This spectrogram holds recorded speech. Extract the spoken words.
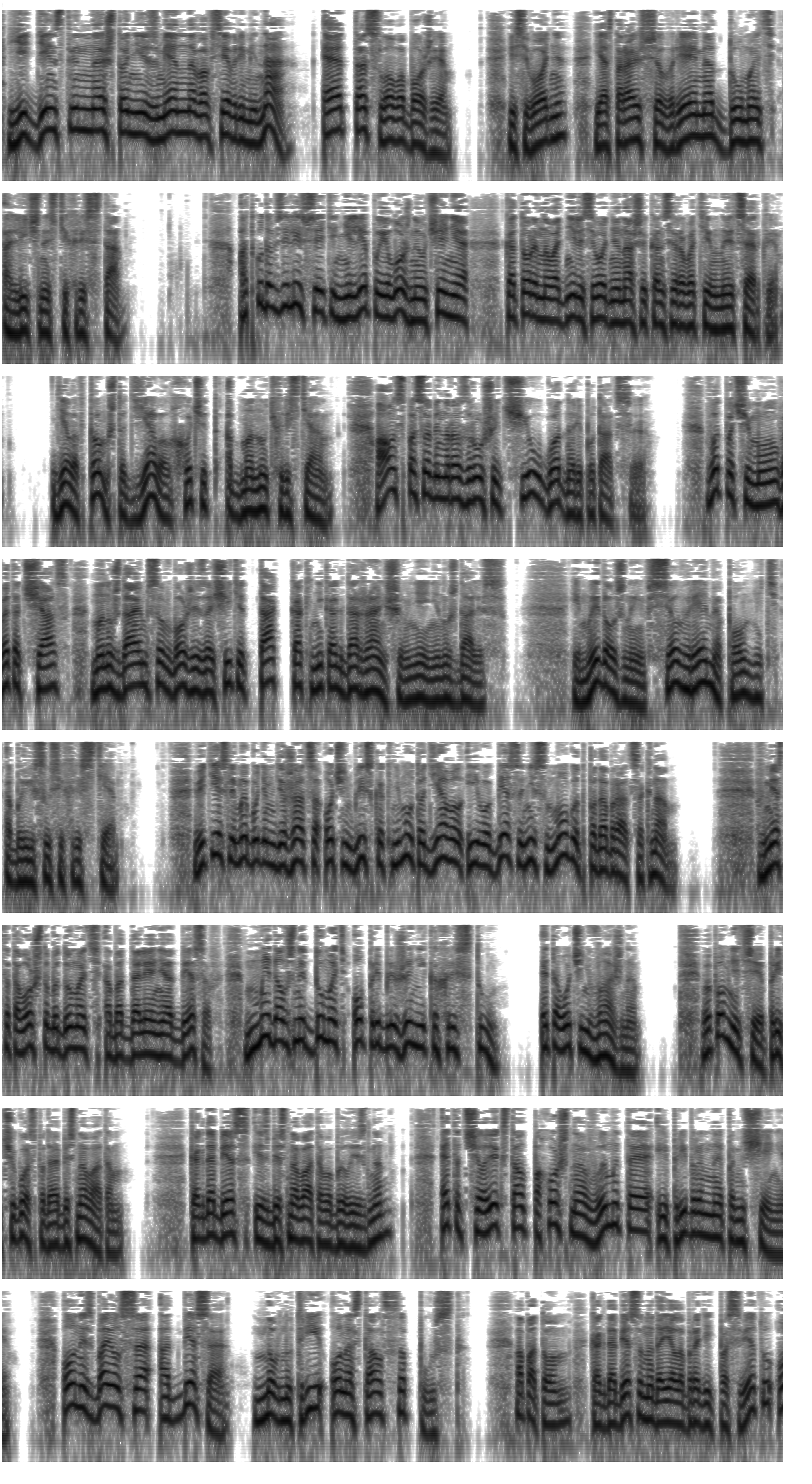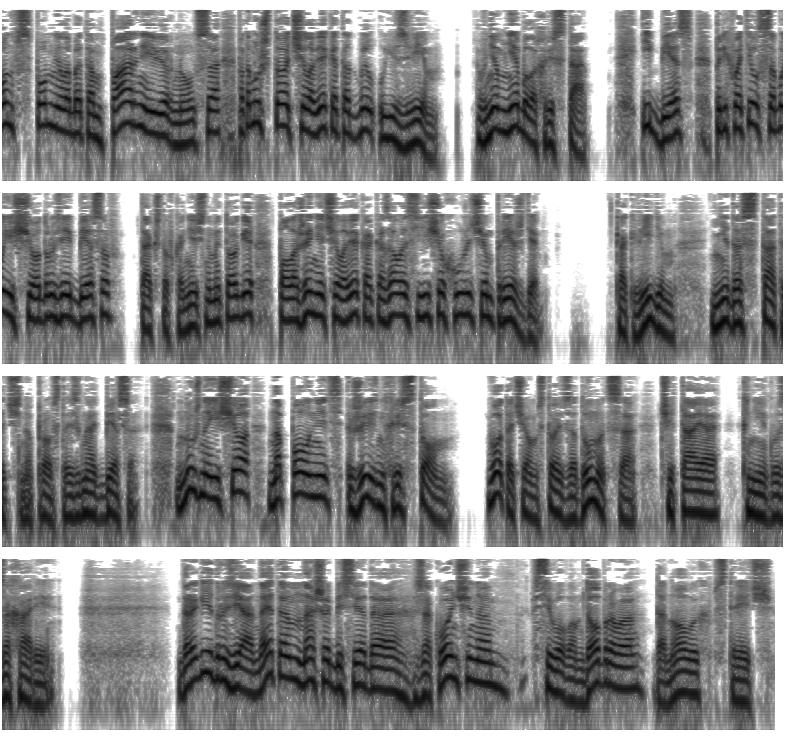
единственное, что неизменно во все времена, — это Слово Божье. И сегодня я стараюсь все время думать о личности Христа. Откуда взялись все эти нелепые и ложные учения, которые наводнили сегодня наши консервативные церкви? Дело в том, что дьявол хочет обмануть христиан, а он способен разрушить чью угодно репутацию. Вот почему в этот час мы нуждаемся в Божьей защите так, как никогда раньше в ней не нуждались. И мы должны все время помнить об Иисусе Христе. Ведь если мы будем держаться очень близко к Нему, то дьявол и его бесы не смогут подобраться к нам. Вместо того, чтобы думать об отдалении от бесов, мы должны думать о приближении ко Христу. Это очень важно. Вы помните притчу Господа о бесноватом? Когда бес из бесноватого был изгнан, этот человек стал похож на вымытое и прибранное помещение. Он избавился от беса, но внутри он остался пуст. А потом, когда бесу надоело бродить по свету, он вспомнил об этом парне и вернулся, потому что человек этот был уязвим. В нем не было Христа. И бес прихватил с собой еще друзей бесов, так что в конечном итоге положение человека оказалось еще хуже, чем прежде. Как видим, недостаточно просто изгнать беса. Нужно еще наполнить жизнь Христом. Вот о чем стоит задуматься, читая книгу Захарии. Дорогие друзья, на этом наша беседа закончена. Всего вам доброго, до новых встреч.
